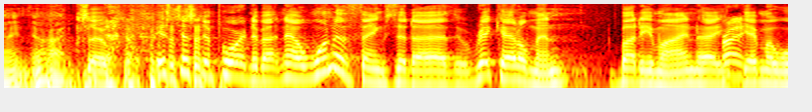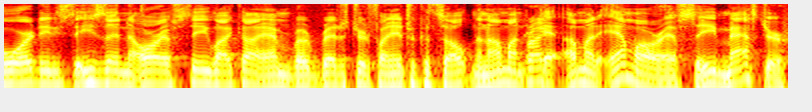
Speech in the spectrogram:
right, all right. So it's just important about now. One of the things that uh, Rick Edelman, buddy of mine, I Right. gave him an award. He's, he's an RFC like I am, a registered financial consultant, and I'm an Right. I'm an MRFC, master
